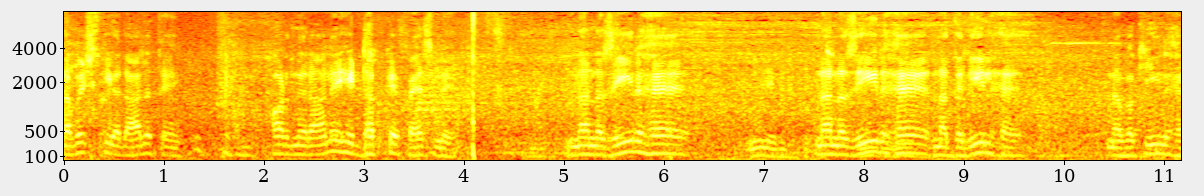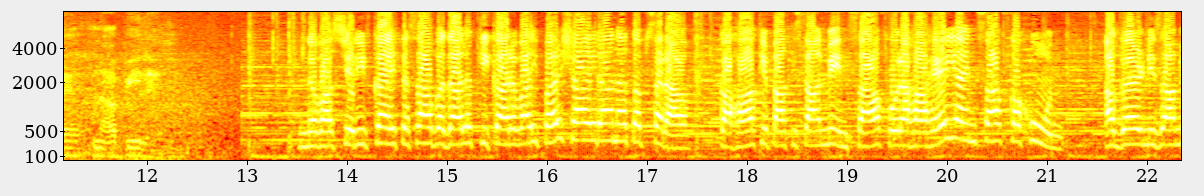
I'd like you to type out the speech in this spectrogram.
रविश की अदालतें और निराले ही ढक के फैसले। न नज़ीर है न नज़ीर है न दलील है न वकील है न अपील है। नवाज़ शरीफ का एहतसाब अदालत की कार्रवाई पर शायराना तबसरा। कहा कि पाकिस्तान में इंसाफ हो रहा है या इंसाफ का खून। अगर निज़ाम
